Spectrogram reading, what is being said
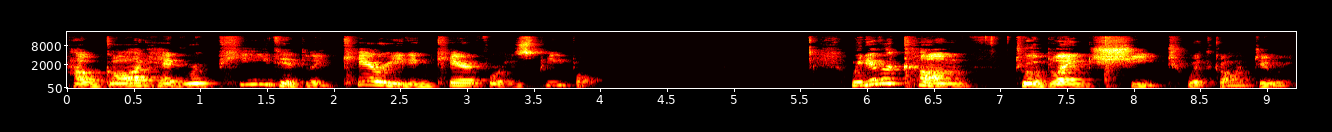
how God had repeatedly carried and cared for his people. We never come to a blank sheet with God, do we?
